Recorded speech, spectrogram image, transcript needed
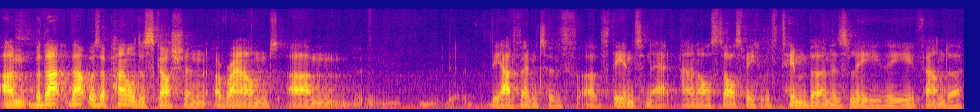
Um, but that, that was a panel discussion around um, the advent of, of the internet, and our star speaker was Tim Berners Lee, the founder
